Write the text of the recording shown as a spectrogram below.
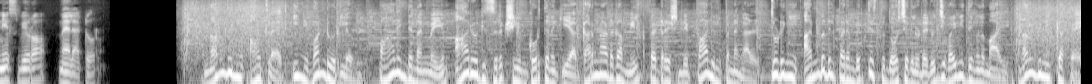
News bureau Melattur. Nandini outlet ഇനി വണ്ടൂരിലും. പാലിന്റെ നന്മയും ആരോഗ്യ സുരക്ഷയും കോർത്തിണക്കിയ കർണാടക മിൽക്ക് ഫെഡറേഷന്റെ പാൽ ഉൽപ്പന്നങ്ങൾ തുടങ്ങി അൻപതിൽ പരം വ്യത്യസ്ത ദോശകളുടെ രുചി വൈവിധ്യങ്ങളുമായി നന്ദിനി കഫേ.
